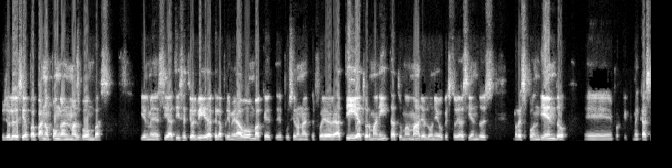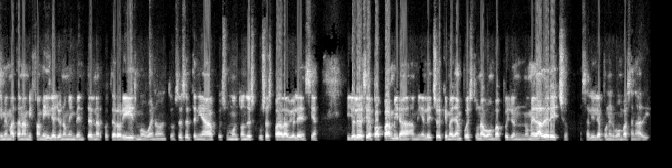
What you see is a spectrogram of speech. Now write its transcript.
pues yo le decía, papá, no pongan más bombas, y él me decía, a ti se te olvida que la primera bomba que te pusieron fue a ti, a tu hermanita, a tu mamá, yo lo único que estoy haciendo es respondiendo, eh, porque me, casi me matan a mi familia, yo no me inventé el narcoterrorismo, bueno, entonces él tenía pues un montón de excusas para la violencia. Y yo le decía, papá, mira, a mí el hecho de que me hayan puesto una bomba, pues yo no me da derecho a salirle a poner bombas a nadie.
